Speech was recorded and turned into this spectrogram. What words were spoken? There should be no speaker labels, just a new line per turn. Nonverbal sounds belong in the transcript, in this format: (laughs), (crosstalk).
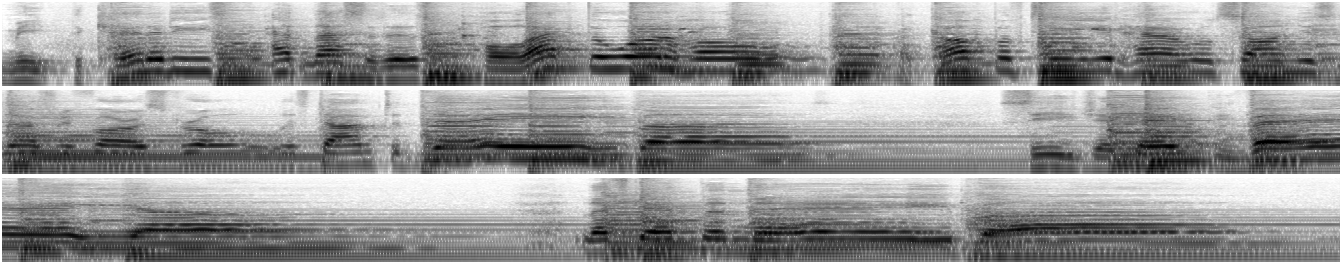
Meet the Kennedys at Lassiter's Hall at the Waterhole. A cup of tea at Harold Sonya's nursery for a stroll. It's time to neighbors. CJ, Kate, and Vaya. Let's get the neighbor.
